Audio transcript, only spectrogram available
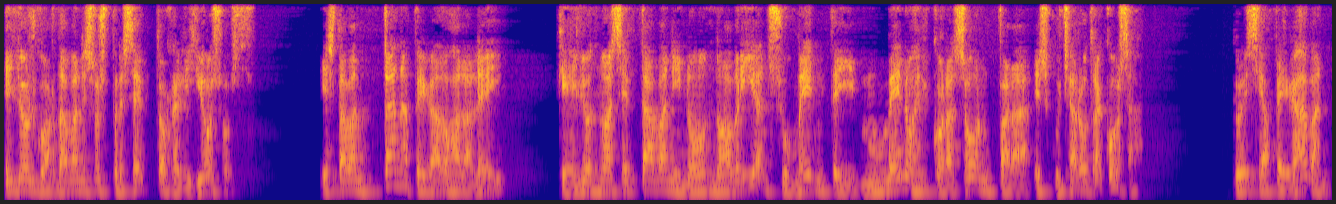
ellos guardaban esos preceptos religiosos, estaban tan apegados a la ley que ellos no aceptaban y no, no abrían su mente y menos el corazón para escuchar otra cosa. Entonces se apegaban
